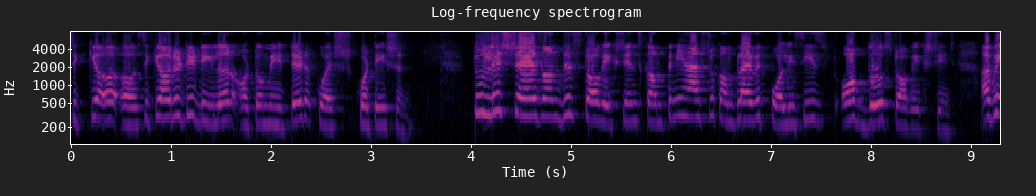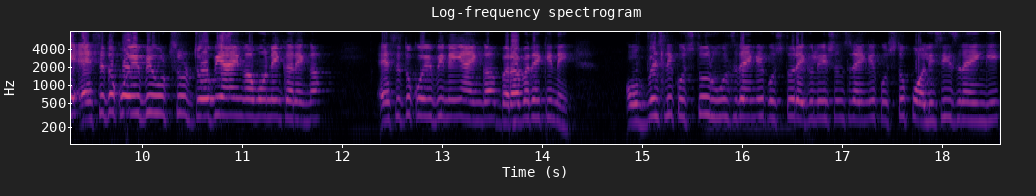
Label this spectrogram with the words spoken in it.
security dealer automated quotation. To list shares on this stock exchange, company has to comply with policies of those stock exchange. अभी ऐसे तो कोई भी उठसुट जो भी आएगा वो नहीं करेगा ऐसे तो कोई भी नहीं आएगा बराबर है कि नहीं ऑब्वियसली कुछ तो रूल्स रहेंगे कुछ तो रेगुलेशंस रहेंगे कुछ तो पॉलिसीज़ रहेंगी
